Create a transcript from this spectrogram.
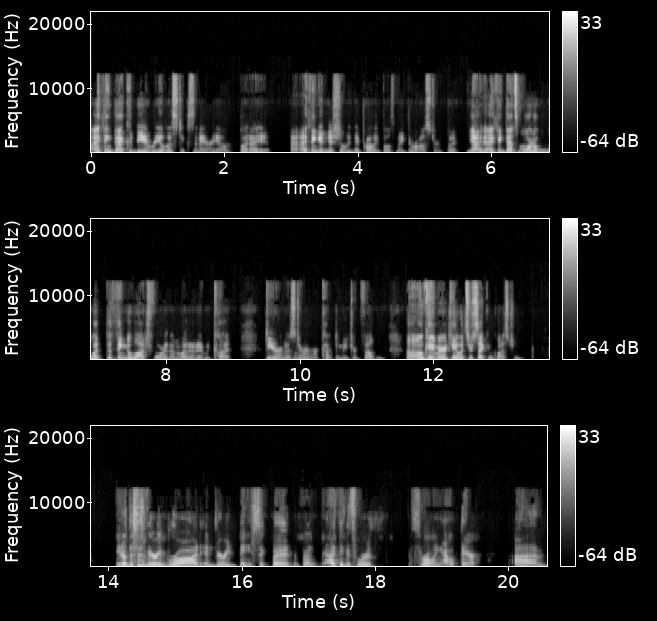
I think that could be a realistic scenario, but I I think initially they probably both make the roster. But yeah, I, I think that's more to what the thing to watch for than whether they would cut D'Ernest or, or cut Demetric Felton. Uh, okay, Mary Kay, what's your second question? You know, this is very broad and very basic, but but I think it's worth throwing out there. Um,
